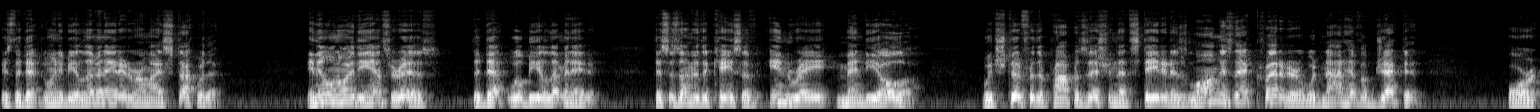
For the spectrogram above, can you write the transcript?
Is the debt going to be eliminated or am I stuck with it? In Illinois, the answer is the debt will be eliminated. This is under the case of In re Mendiola, which stood for the proposition that stated as long as that creditor would not have objected or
